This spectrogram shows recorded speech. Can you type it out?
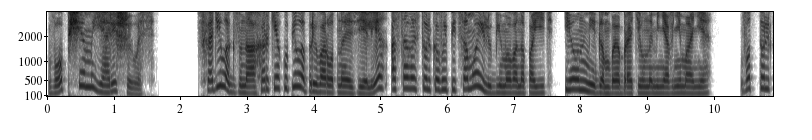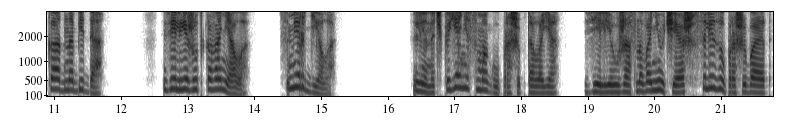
В общем, я решилась. Сходила к знахарке, купила приворотное зелье, осталось только выпить самой и любимого напоить, и он мигом бы обратил на меня внимание. Вот только одна беда. Зелье жутко воняло, смердело. «Леночка, я не смогу», – прошептала я. «Зелье ужасно вонючее, аж в слезу прошибает».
